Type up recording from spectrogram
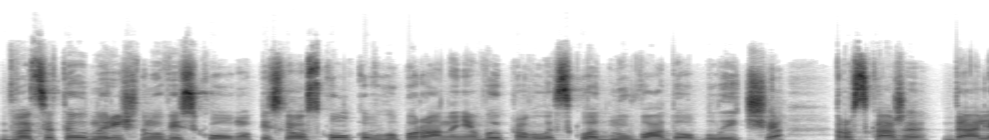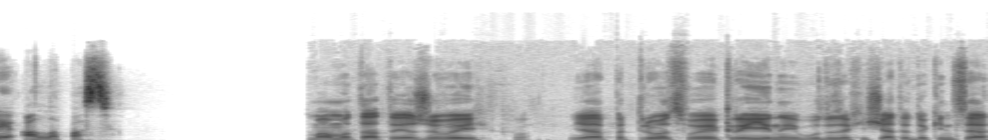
21-річному військовому після осколкового поранення виправили складну ваду обличчя. Розкаже далі Алла Пас. Мамо, тато, я живий. Я патріот своєї країни і буду захищати до кінця.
